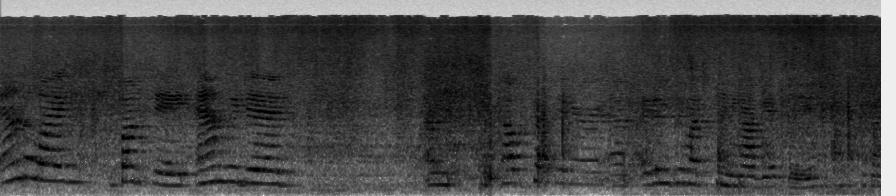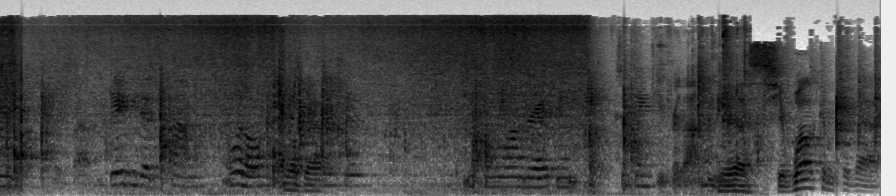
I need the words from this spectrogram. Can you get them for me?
and a live bump date, and we did um, help cook dinner, and I didn't do much cleaning, obviously, because I'm a Baby did some, a little. little bit. Some laundry, I think. So thank you for that, honey. Yes, you're welcome for that.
